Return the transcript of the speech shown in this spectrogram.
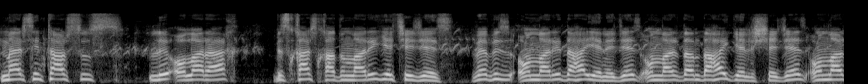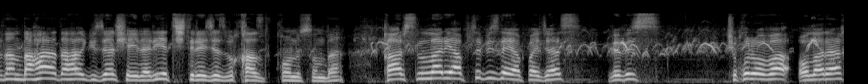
Mersin Tarsuslu olarak biz Kars kadınları geçeceğiz ve biz onları daha yeneceğiz. Onlardan daha gelişeceğiz. Onlardan daha daha güzel şeyleri yetiştireceğiz bu kaz konusunda. Karslılar yaptı biz de yapacağız ve biz Çukurova olarak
